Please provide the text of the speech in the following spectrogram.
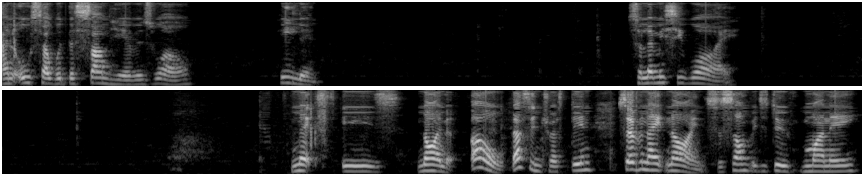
And also with the sun here as well, healing. So let me see why. Next is nine. Oh, that's interesting. Seven, eight, nine. So something to do with money,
